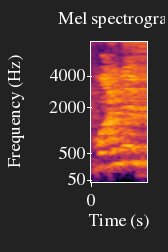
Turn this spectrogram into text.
मान्य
